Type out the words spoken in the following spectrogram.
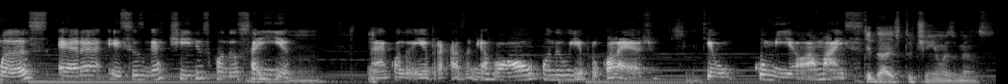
mas era esses gatilhos quando eu saía. Uhum. Né, quando eu ia para casa da minha avó ou quando eu ia para o colégio, Sim. que eu comia a mais. Que idade tu tinha, mais ou menos?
